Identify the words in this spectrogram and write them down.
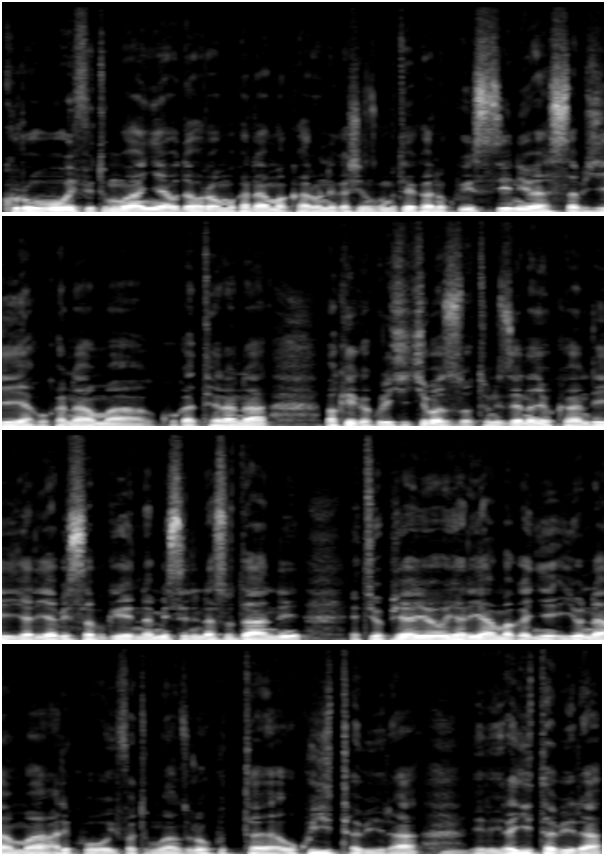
kuri ubu ifite umwanya udahoraho mu kanama ka loni gashinzwe umutekano ku isi niyo yasabye ako kanama ko gaterana bakiga kuri iki kibazo. Tunisiya na yo kandi yari yabisabwe na misiri na sudani. Etiyopiya yo yari yamaganye iyo nama ariko ifata umwanzuro wo kuyitabira irayitabira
